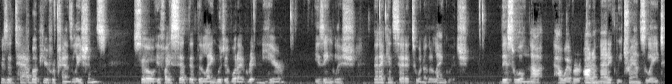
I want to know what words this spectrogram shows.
There's a tab up here for translations. So if I set that the language of what I've written here is English, then I can set it to another language. This will not, however, automatically translate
